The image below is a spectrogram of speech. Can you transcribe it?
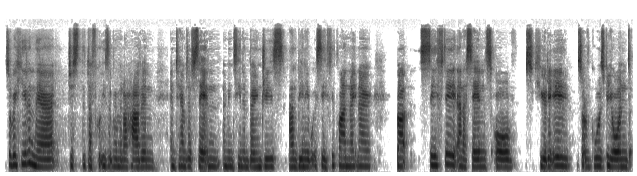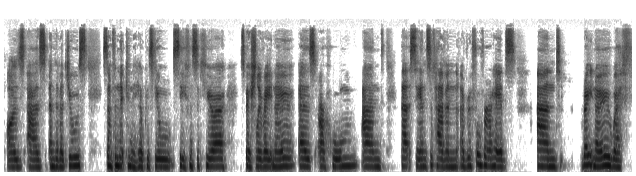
so we're hearing there just the difficulties that women are having in terms of setting and maintaining boundaries and being able to safety plan right now. But safety in a sense of security sort of goes beyond us as individuals. Something that can help us feel safe and secure, especially right now, is our home and that sense of having a roof over our heads. And right now, with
